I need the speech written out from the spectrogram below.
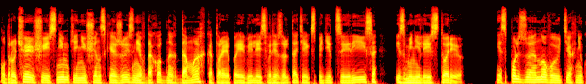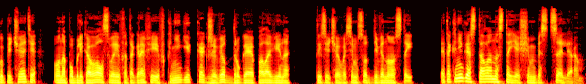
Удручающие снимки нищенской жизни в доходных домах, которые появились в результате экспедиции Рииса, изменили историю. Используя новую технику печати, он опубликовал свои фотографии в книге «Как живет другая половина» 1890 Эта книга стала настоящим бестселлером.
